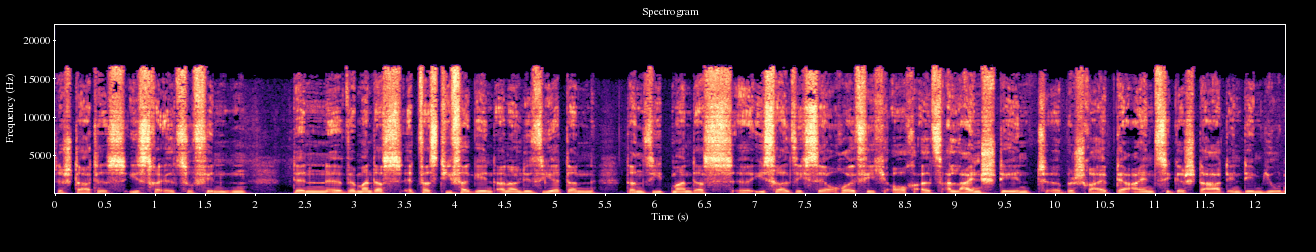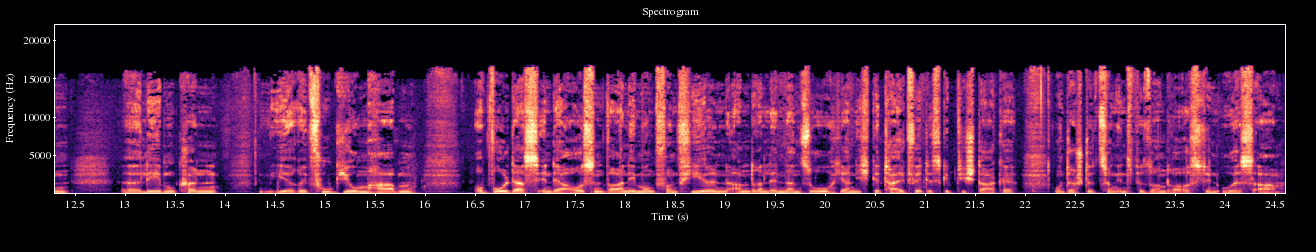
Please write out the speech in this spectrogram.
des Staates Israel zu finden, denn äh, wenn man das etwas tiefergehend analysiert, dann, dann sieht man, dass äh, Israel sich sehr häufig auch als alleinstehend äh, beschreibt, der einzige Staat, in dem Juden äh, leben können, ihr Refugium haben obwohl das in der Außenwahrnehmung von vielen anderen Ländern so ja nicht geteilt wird. Es gibt die starke Unterstützung insbesondere aus den USA.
